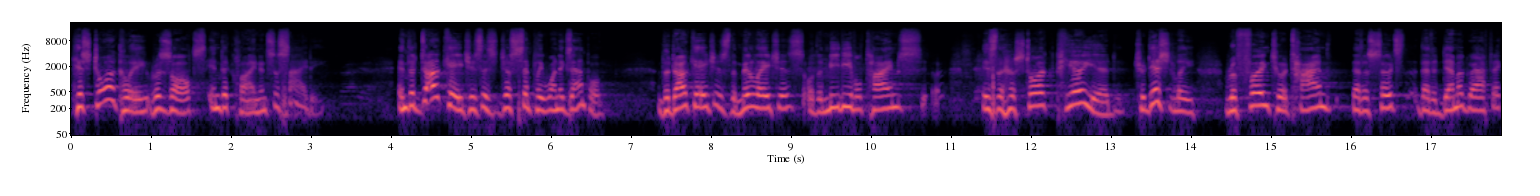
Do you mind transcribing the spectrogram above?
historically results in decline in society. And the Dark Ages is just simply one example. The Dark Ages, the Middle Ages, or the medieval times is the historic period traditionally referring to a time that asserts that a demographic,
